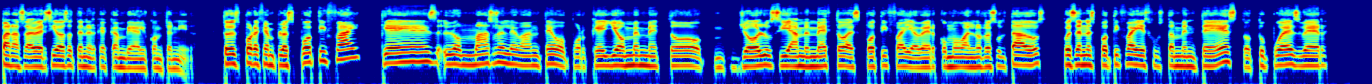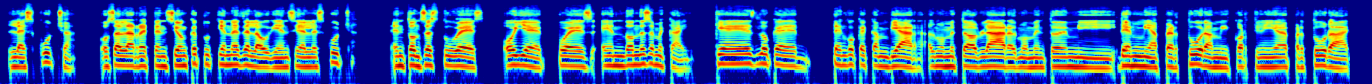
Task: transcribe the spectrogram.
para saber si vas a tener que cambiar el contenido. Entonces, por ejemplo, Spotify, ¿qué es lo más relevante o por qué yo me meto, yo Lucía me meto a Spotify a ver cómo van los resultados? Pues en Spotify es justamente esto, tú puedes ver la escucha, o sea, la retención que tú tienes de la audiencia de la escucha. Entonces tú ves, oye, pues, ¿en dónde se me cae? ¿Qué es lo que tengo que cambiar al momento de hablar, al momento de mi, de mi apertura, mi cortinilla de apertura,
